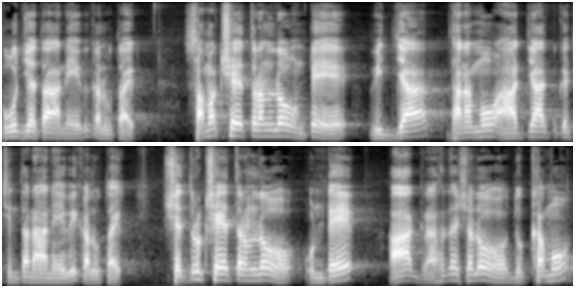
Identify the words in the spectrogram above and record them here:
పూజ్యత అనేవి కలుగుతాయి. సమక్షేత్రంలో ఉంటే విద్య ధనము ఆధ్యాత్మిక చింతన అనేవి కలుగుతాయి. శత్రుక్షేత్రంలో ఉంటే ఆ గ్రహ దశలో దుఃఖము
